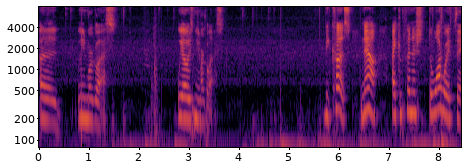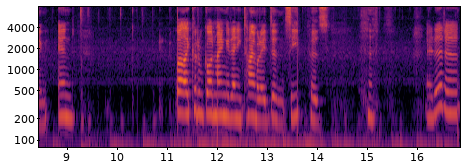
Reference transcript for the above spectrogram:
uh, we need more glass. We always need more glass. Because now I can finish the waterway thing, and well, I could have gone mining at any time, but I didn't. See, because I didn't.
